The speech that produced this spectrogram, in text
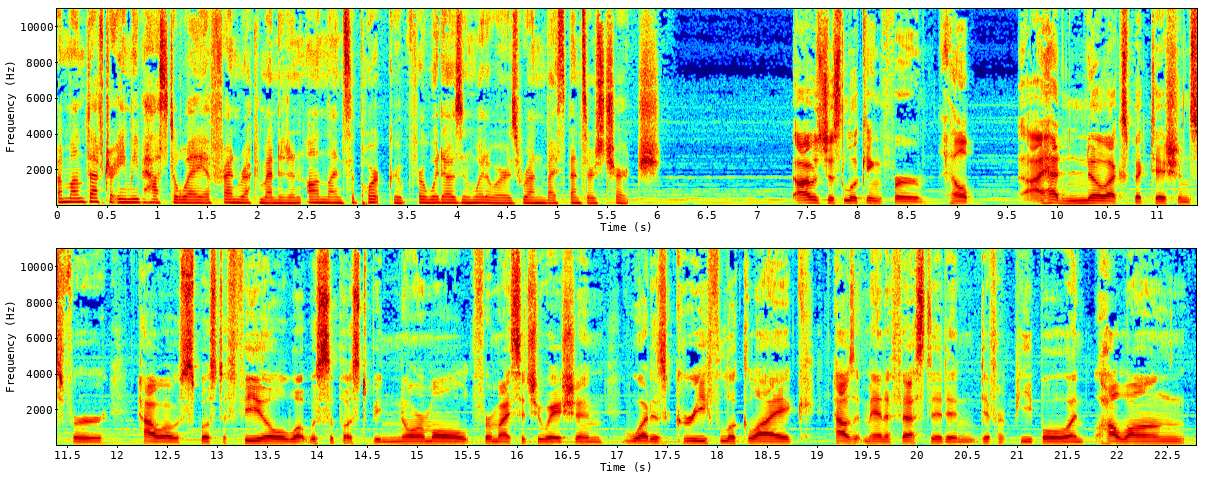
A month after Amy passed away, a friend recommended an online support group for widows and widowers run by Spencer's church. I was just looking for help. I had no expectations for how I was supposed to feel, what was supposed to be normal for my situation, what does grief look like, how's it manifested in different people, and how long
